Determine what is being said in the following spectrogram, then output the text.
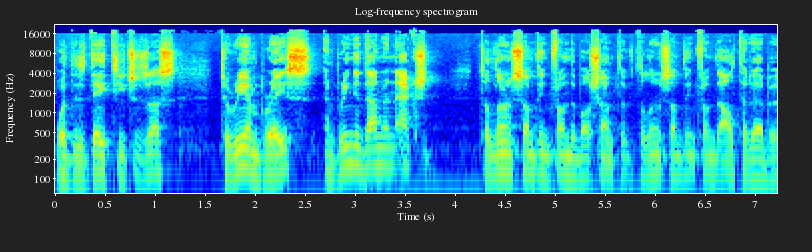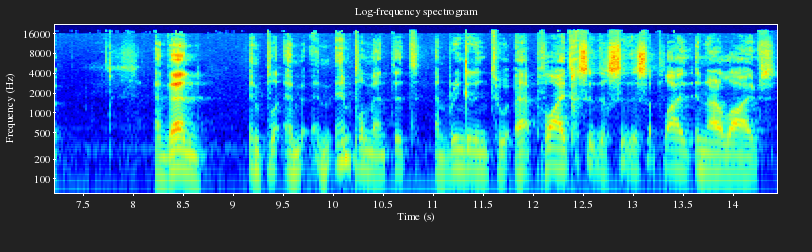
what this day teaches us to re embrace and bring it down in action, to learn something from the Baal Shem Tov, to learn something from the Alter Rebbe, and then impl- implement it and bring it into applied chassidus, applied in our lives,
